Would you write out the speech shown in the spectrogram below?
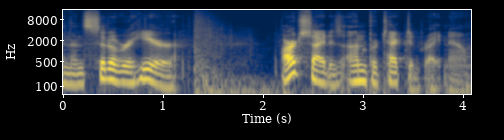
And then sit over here. Arch side is unprotected right now.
